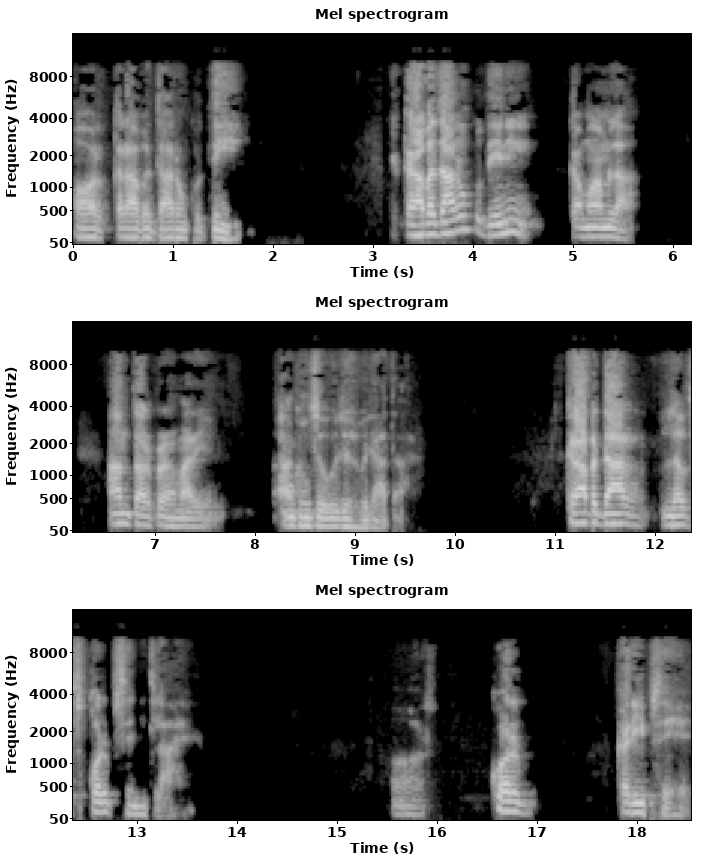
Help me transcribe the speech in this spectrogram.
اور قرابت داروں کو دیں۔ قرابت داروں کو دینے کا معاملہ عام طور پر ہمارے آنکھوں سے اجل ہو جاتا ہے۔ قرابت دار لفظ قرب سے نکلا ہے اور قرب قریب سے ہے۔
